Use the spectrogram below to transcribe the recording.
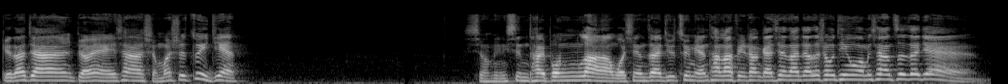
给大家表演一下什么是最贱。小明心态崩了，我现在去催眠他了。非常感谢大家的收听，我们下次再见。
